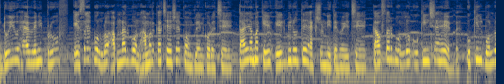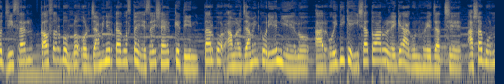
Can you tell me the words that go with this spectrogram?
Do you have any proof? SI বলল, আপনার বোন আমার কাছে এসে কমপ্লেন করেছে, তাই আমাকে এর বিরুদ্ধে অ্যাকশন নিতে হয়েছে। কাউসার বলল, উকিল সাহেব। উকিল বলল, জি স্যার। কাউসার বলল, ওর জামিনের কাগজটা এসআই সাহেবকে দিন, তারপর আমার জামিন করিয়ে নিয়ে এলো। আর ওইদিকে ঈশা তো আরও রেগে আগুন হয়ে যাচ্ছে। আশা বলল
